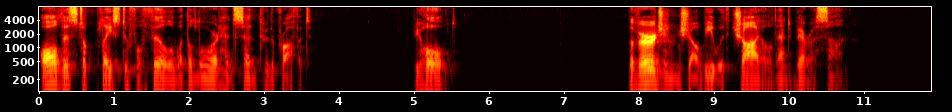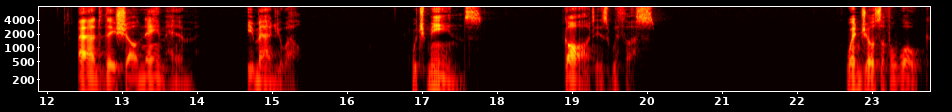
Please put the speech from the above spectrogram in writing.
All this took place to fulfill what the Lord had said through the prophet Behold, the virgin shall be with child and bear a son, and they shall name him Emmanuel, which means God is with us. When Joseph awoke,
